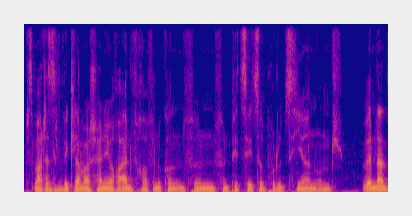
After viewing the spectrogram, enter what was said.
Das macht es Entwicklern wahrscheinlich auch einfacher für, eine, für, für einen PC zu produzieren und wenn dann,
